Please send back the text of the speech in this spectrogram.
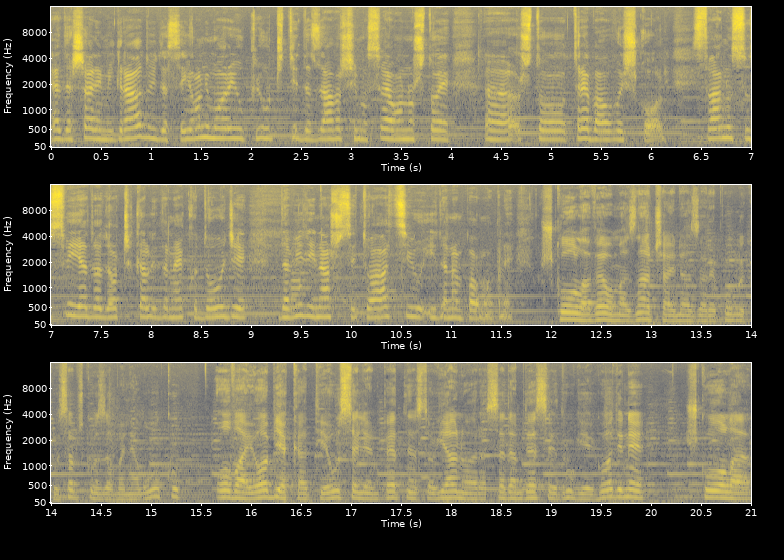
je da šaljem i gradu i da se i oni moraju uključiti da završimo sve ono što je e, što treba ovoj školi. Stvarno su svi jedva dočekali da neko dođe, da vidi našu situaciju i da nam pomogne. Škola veoma značajna za Republiku Srpsku, za Banja Luku. Ovaj objekat je useljen 15. januara 72. godine. Škola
